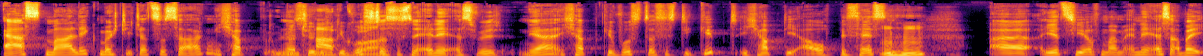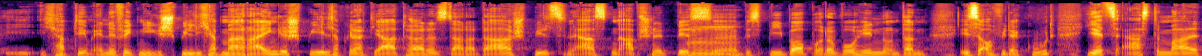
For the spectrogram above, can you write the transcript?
Erstmalig möchte ich dazu sagen. Ich habe natürlich Hardcore. gewusst, dass es eine NES, ja, ich habe gewusst, dass es die gibt. Ich habe die auch besessen. Mhm. Äh, jetzt hier auf meinem NES, aber ich, ich habe die im Endeffekt nie gespielt. Ich habe mal reingespielt, habe gedacht, ja, Turtles, da, da, da, spielst den ersten Abschnitt bis, mhm. äh, bis Bebop oder wohin und dann ist auch wieder gut. Jetzt erste Mal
